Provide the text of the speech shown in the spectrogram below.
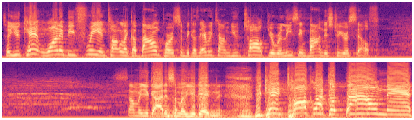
So you can't want to be free and talk like a bound person because every time you talk, you're releasing bondage to yourself. Some of you got it, some of you didn't. You can't talk like a bound man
